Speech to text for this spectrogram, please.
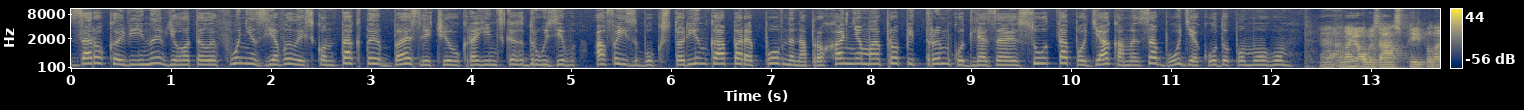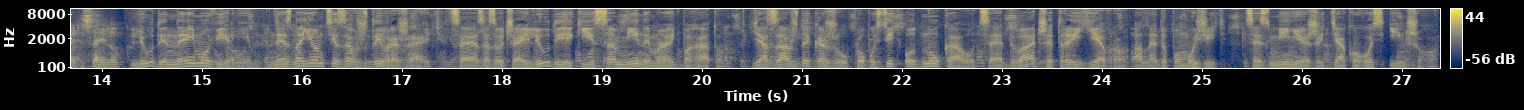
За роки війни в його телефоні з'явились контакти безлічі українських друзів, а Фейсбук-сторінка переповнена проханнями про підтримку для ЗСУ та подяками за будь-яку допомогу. Uh, Люди неймовірні. Незнайомці завжди вражають. Це зазвичай люди, які самі не мають багато. Я завжди кажу: пропустіть одну каву, це 2 чи 3 євро, але допоможіть. Це змінює життя когось іншого.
